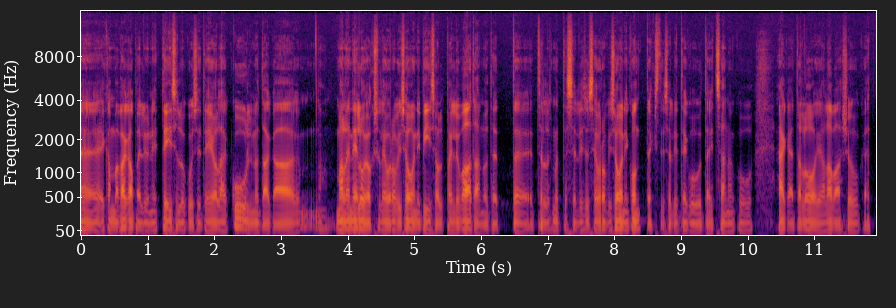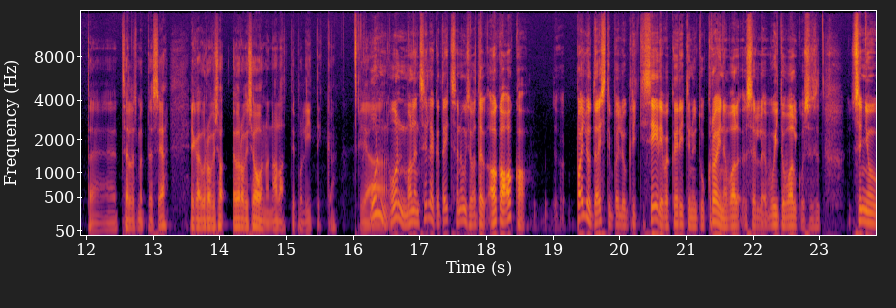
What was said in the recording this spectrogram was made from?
ega ma väga palju neid teisi lugusid ei ole kuulnud, aga noh, ma olen elu jooksul Eurovisiooni piisavalt palju vaadanud, et, et selles mõttes sellises Eurovisiooni kontekstis oli tegu täitsa nagu ägeda loo ja lavashow'ga, et, et selles mõttes jah, ega Eurovisioon, Eurovisioon on alati poliitika ja.... on, on, ma olen sellega täitsa nõus ja vaata, aga, aga paljud hästi palju kritiseerivad ka eriti nüüd Ukraina val-, selle võidu valguses, et see on ju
